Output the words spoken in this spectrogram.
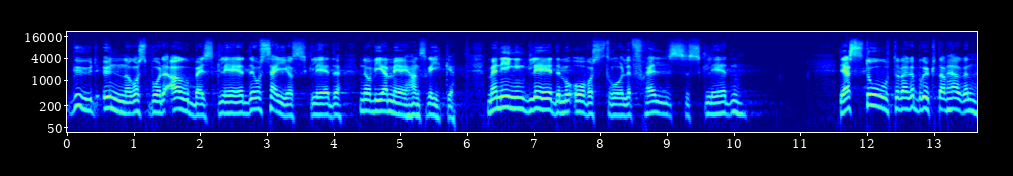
Gud unner oss både arbeidsglede og seiersglede når vi er med i Hans rike, men ingen glede må overstråle frelsesgleden. Det er stort å være brukt av Herren,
